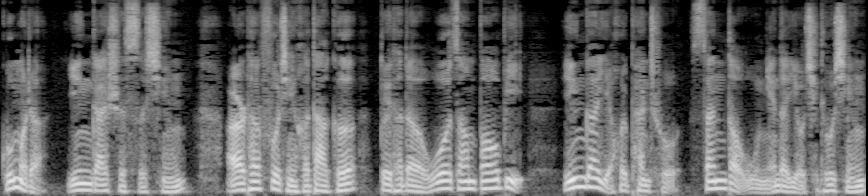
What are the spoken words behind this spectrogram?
估摸着应该是死刑。而他父亲和大哥对他的窝赃包庇，应该也会判处三到五年的有期徒刑。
